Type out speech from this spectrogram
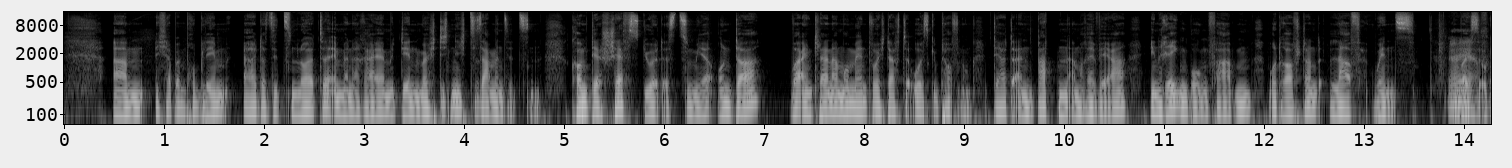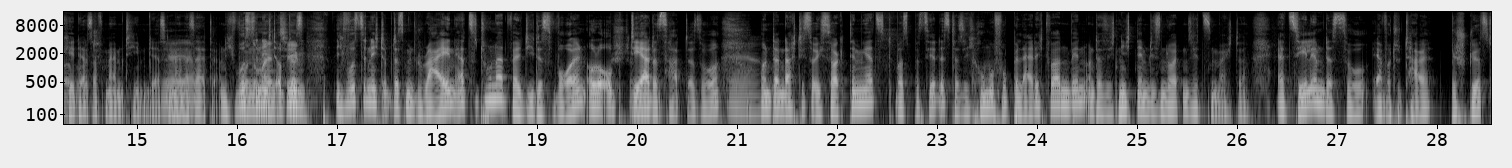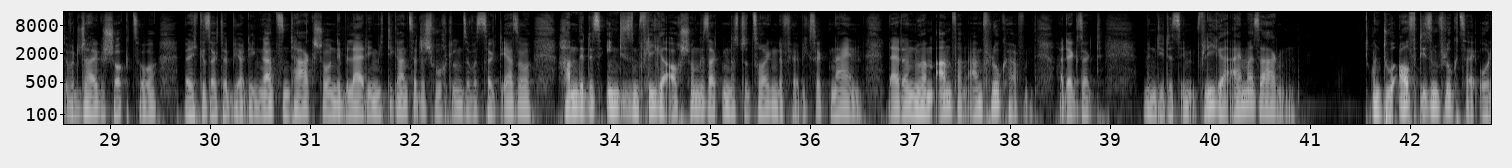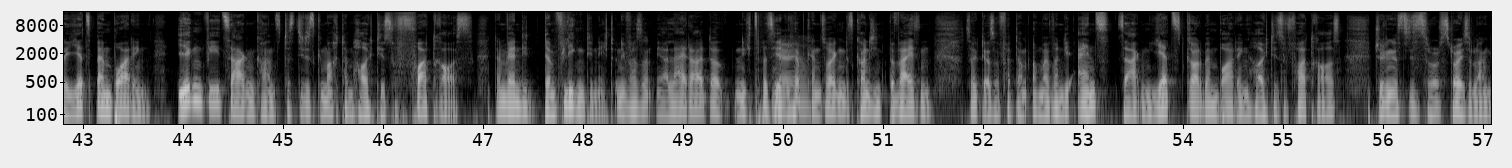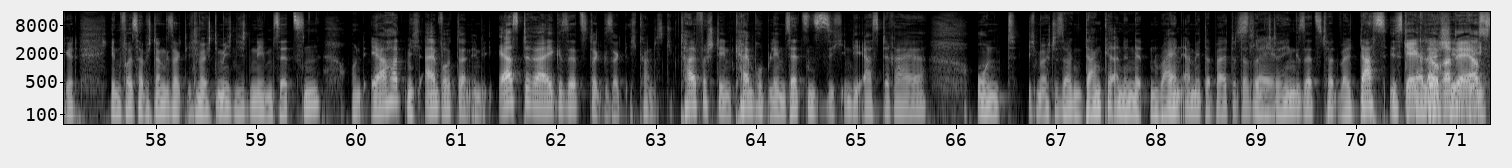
ähm, ich habe ein Problem, äh, da sitzen Leute in meiner Reihe, mit denen möchte ich nicht zusammensitzen. Kommt der Chef Stewardess zu mir und da war ein kleiner Moment, wo ich dachte, oh, es gibt Hoffnung. Der hatte einen Button am Revers in Regenbogenfarben, wo drauf stand Love Wins. Ja, und ja, weißt, okay, der ist auf meinem Team, der ist Ja, an meiner. Seite. Und ich wusste, Und nicht, ob das, ich wusste nicht, ob das mit Ryanair zu tun hat, weil die das wollen, oder ob der das hatte so. Und dann dachte ich so, ich sag dem jetzt, was passiert ist, dass ich homophob beleidigt worden bin und dass ich nicht neben diesen Leuten sitzen möchte. Erzähle ihm das so. Er war total bestürzt, er war total geschockt so, weil ich gesagt habe, ja, den ganzen Tag schon, die beleidigen mich die ganze Zeit, das Schwuchtel und sowas. Sagt er so, haben die das in diesem Flieger auch schon gesagt und hast du Zeugen dafür? Habe ich gesagt, nein, leider nur am Anfang, am Flughafen. Hat er gesagt, wenn die das im Flieger einmal sagen, und du auf diesem Flugzeug oder jetzt beim Boarding irgendwie sagen kannst, dass die das gemacht haben, hau ich die sofort raus. Dann werden die, dann fliegen die nicht. Und ich war so, ja, leider, da nichts passiert, Ja, ich ja. habe keinen Zeugen, das kann ich nicht beweisen. Sagt also, verdammt nochmal, wenn die eins sagen, jetzt gerade beim Boarding, hau ich die sofort raus. Entschuldigung, dass diese Sto- Story so lang geht. Jedenfalls habe ich dann gesagt, ich möchte mich nicht daneben setzen. Und er hat mich einfach dann in die erste Reihe gesetzt, hat gesagt, ich kann das total verstehen, kein Problem, setzen Sie sich in die erste Reihe. Und ich möchte sagen, danke an den netten Ryanair-Mitarbeiter, dass er mich da hingesetzt hat, weil das ist der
